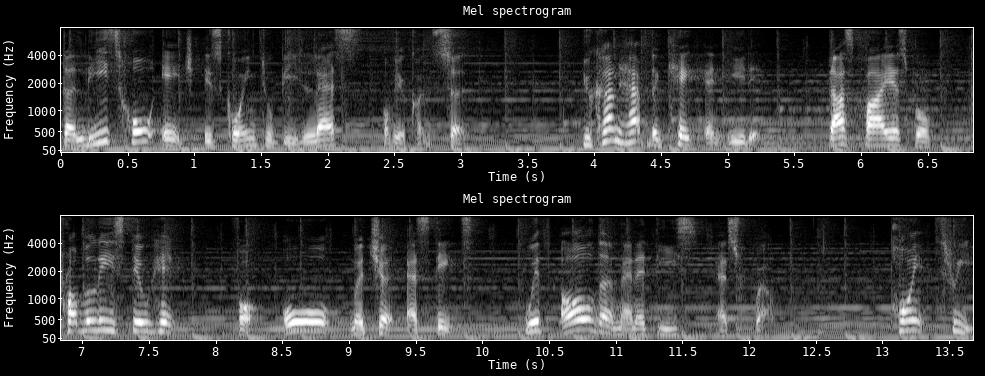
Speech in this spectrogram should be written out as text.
the leasehold age is going to be less of your concern. You can't have the cake and eat it. Thus buyers will probably still hit for all mature estates with all the amenities as well. Point 3.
